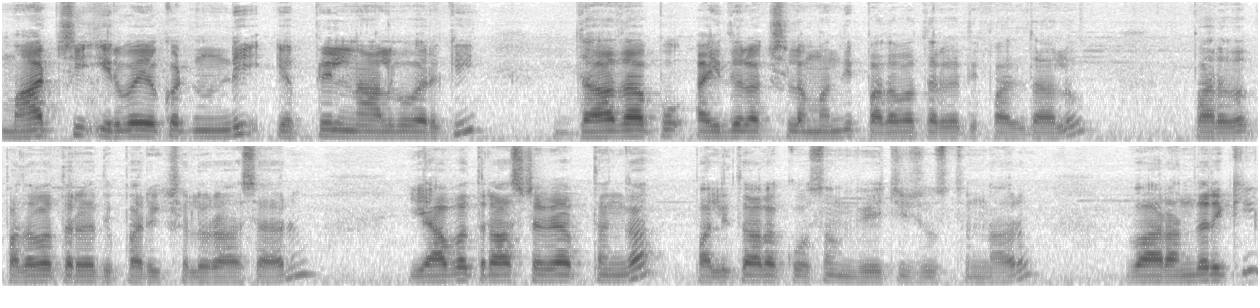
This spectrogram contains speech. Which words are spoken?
మార్చి ఇరవై ఒకటి నుండి ఏప్రిల్ నాలుగు వరకు దాదాపు ఐదు లక్షల మంది పదవ తరగతి ఫలితాలు పదవ పదవ తరగతి పరీక్షలు రాశారు. యావత్ రాష్ట్ర వ్యాప్తంగా ఫలితాల కోసం వేచి చూస్తున్నారు. వారందరికీ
